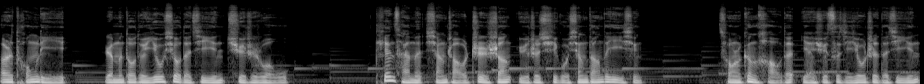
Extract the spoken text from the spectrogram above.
而同理，人们都对优秀的基因趋之若鹜，天才们想找智商与之旗鼓相当的异性。从而更好地延续自己优质的基因。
